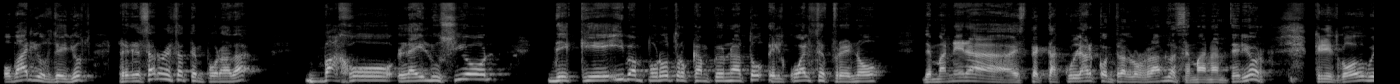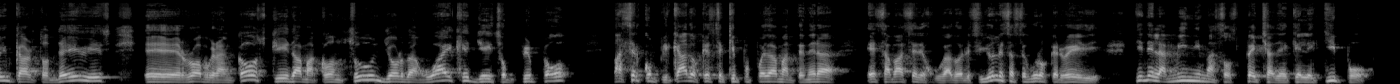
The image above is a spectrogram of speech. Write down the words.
o varios de ellos, regresaron esta temporada bajo la ilusión de que iban por otro campeonato, el cual se frenó de manera espectacular contra los Rams la semana anterior. Chris Godwin, Carlton Davis, eh, Rob Gronkowski, Dama Sun, Jordan Whitehead, Jason Pierre Va a ser complicado que este equipo pueda mantener esa base de jugadores. Y yo les aseguro que Brady tiene la mínima sospecha de que el equipo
